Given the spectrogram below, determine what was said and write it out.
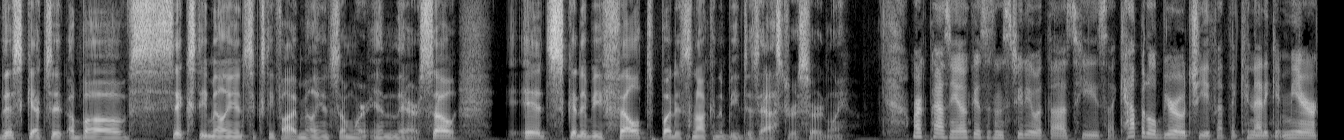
This gets it above 60 million, 65 million, somewhere in there. So it's going to be felt, but it's not going to be disastrous, certainly. Mark Pazniokas is in the studio with us. He's a Capitol Bureau Chief at the Connecticut Mirror.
